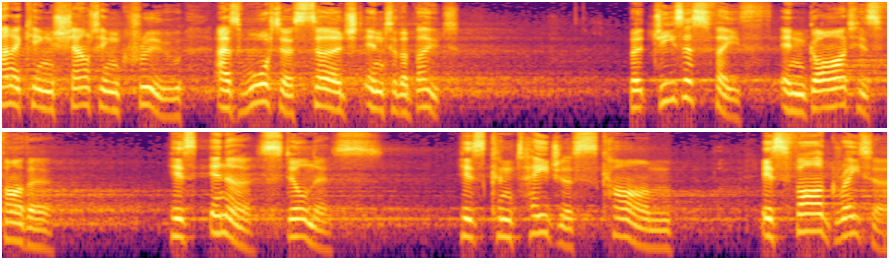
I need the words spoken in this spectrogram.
panicking, shouting crew as water surged into the boat. But Jesus' faith in God his Father, his inner stillness, his contagious calm, is far greater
